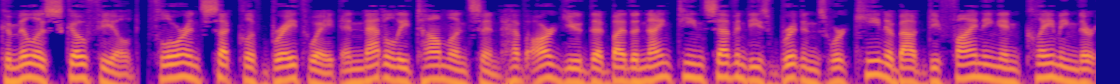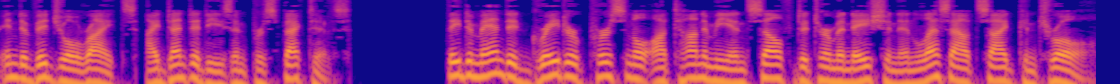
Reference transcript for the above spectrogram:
Camilla Schofield, Florence Sutcliffe Braithwaite, and Natalie Tomlinson have argued that by the 1970s Britons were keen about defining and claiming their individual rights, identities, and perspectives. They demanded greater personal autonomy and self-determination and less outside control.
